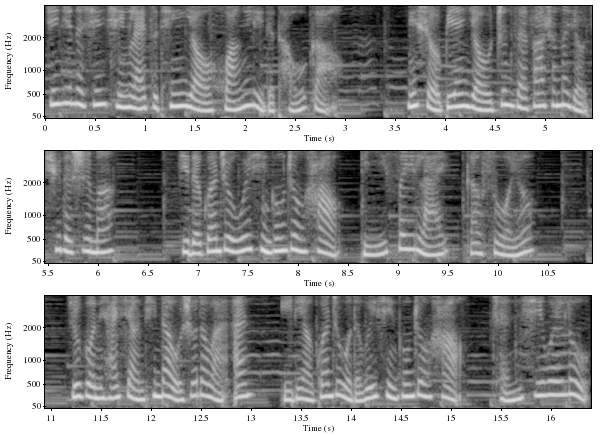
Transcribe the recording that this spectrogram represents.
今天的心情来自听友黄里的投稿。你手边有正在发生的有趣的事吗？记得关注微信公众号“迪飞来”，告诉我哟。如果你还想听到我说的晚安，一定要关注我的微信公众号“晨曦微露”。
